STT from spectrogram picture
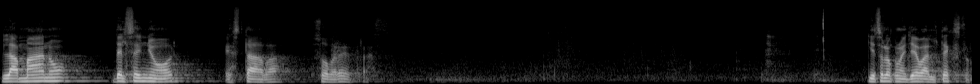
la mano del Señor estaba sobre detrás? Y eso es lo que nos lleva al texto.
